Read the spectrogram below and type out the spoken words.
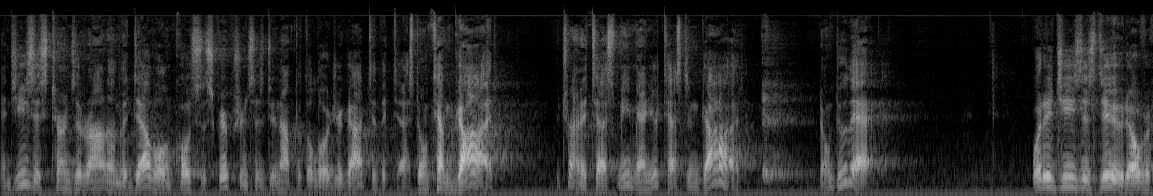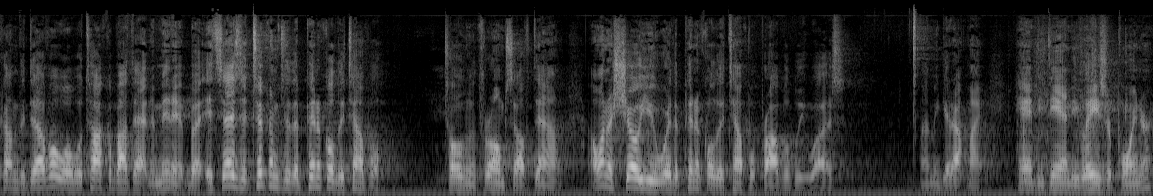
And Jesus turns it around on the devil and quotes the scripture and says, Do not put the Lord your God to the test. Don't tempt God. You're trying to test me, man. You're testing God. Don't do that. What did Jesus do to overcome the devil? Well, we'll talk about that in a minute. But it says it took him to the pinnacle of the temple, told him to throw himself down. I want to show you where the pinnacle of the temple probably was. Let me get out my handy dandy laser pointer.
